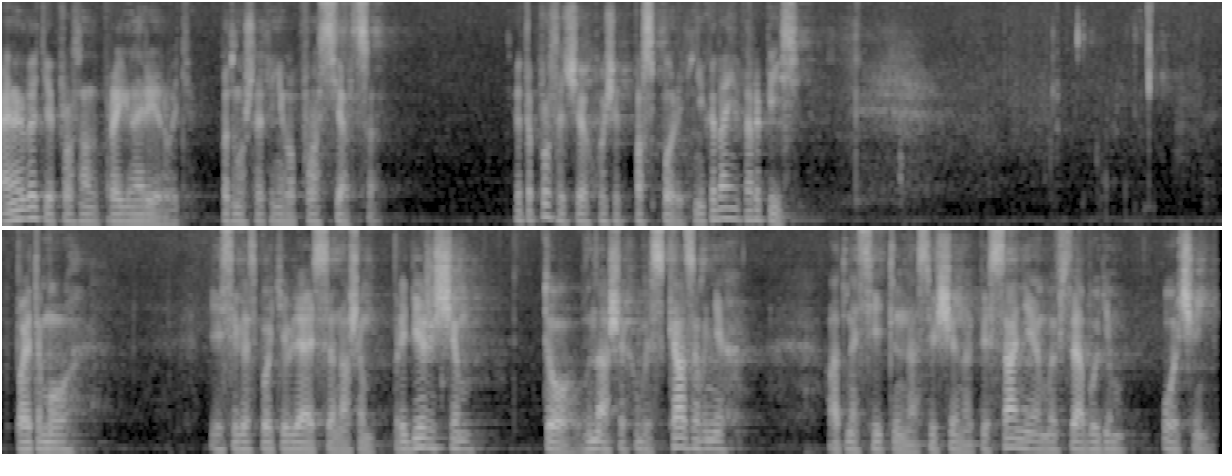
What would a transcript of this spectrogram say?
А иногда тебе просто надо проигнорировать, потому что это не вопрос сердца. Это просто человек хочет поспорить. Никогда не торопись. Поэтому, если Господь является нашим прибежищем, то в наших высказываниях относительно Священного Писания мы всегда будем очень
